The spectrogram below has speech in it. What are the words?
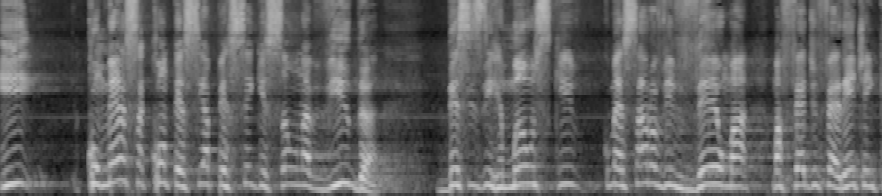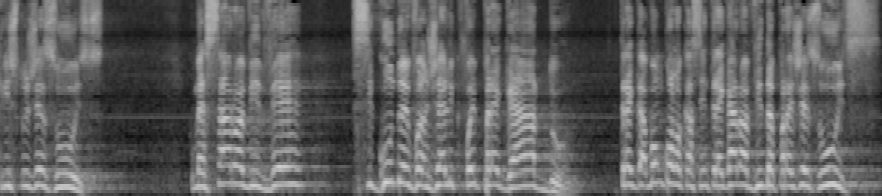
e começa a acontecer a perseguição na vida desses irmãos que começaram a viver uma, uma fé diferente em Cristo Jesus, começaram a viver segundo o evangelho que foi pregado, entregar, vamos colocar assim, entregaram a vida para Jesus,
